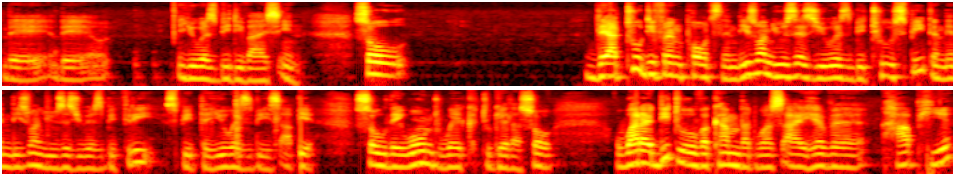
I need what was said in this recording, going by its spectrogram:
the the USB device in. So there are two different ports. Then this one uses USB 2 speed and then this one uses USB 3 speed. The USB is up here. So they won't work together. So what I did to overcome that was I have a hub here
